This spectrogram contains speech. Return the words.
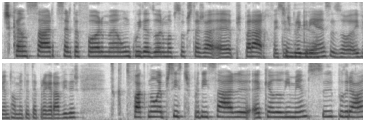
descansar, de certa forma, um cuidador, uma pessoa que esteja a preparar refeições para crianças ou eventualmente até para grávidas, de que de facto não é preciso desperdiçar aquele alimento se poderá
